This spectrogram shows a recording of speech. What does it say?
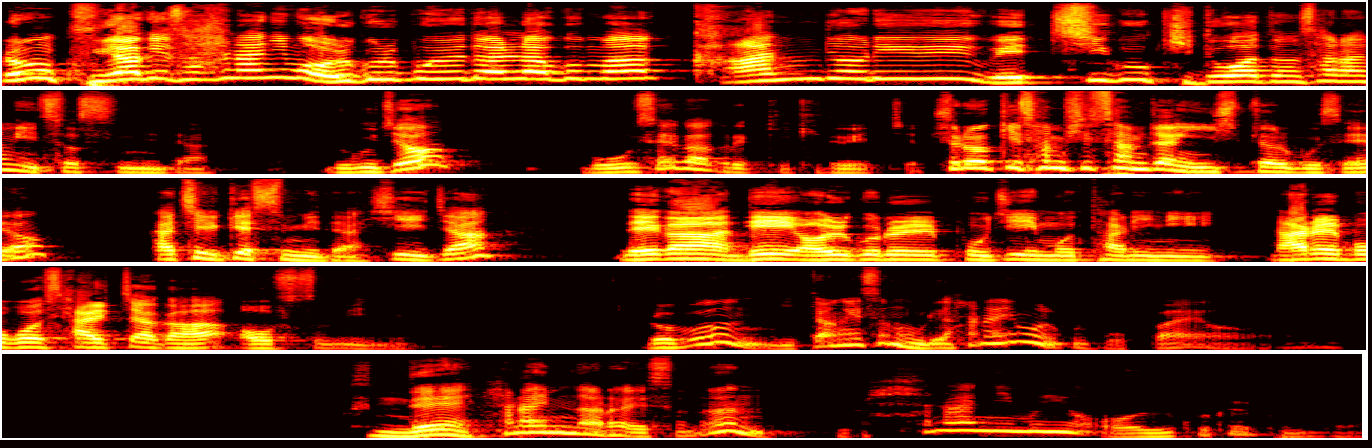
여러분, 구약에서 하나님 얼굴 보여달라고 막 간절히 외치고 기도하던 사람이 있었습니다. 누구죠? 모세가 그렇게 기도했죠. 출애기 33장 20절 보세요. 같이 읽겠습니다. 시작. 내가 네 얼굴을 보지 못하리니 나를 보고 살 자가 없음이니. 여러분, 이 땅에서는 우리 하나님 얼굴 못 봐요. 근데 하나님 나라에서는 하나님의 얼굴을 본대요.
